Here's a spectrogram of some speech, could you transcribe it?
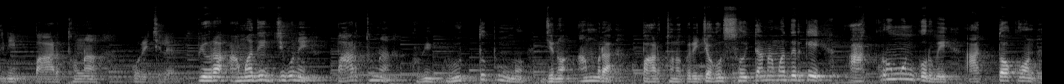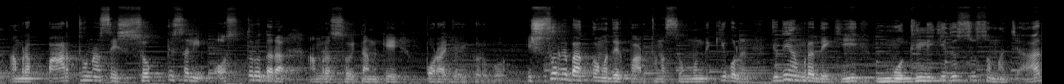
তিনি প্রার্থনা করেছিলেন। প্রিয়রা, আমাদের জীবনে প্রার্থনা খুবই গুরুত্বপূর্ণ যেন আমরা প্রার্থনা করি। যখন শৈতান আমাদেরকে আক্রমণ করবে আর তখন আমরা প্রার্থনা সেই শক্তিশালী অস্ত্র দ্বারা আমরা শৈতানকে পরাজয় করব। ঈশ্বরের বাক্য আমাদের প্রার্থনা সম্বন্ধে কি বলেন? যদি আমরা দেখি মথি লিখিত সুসমাচার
